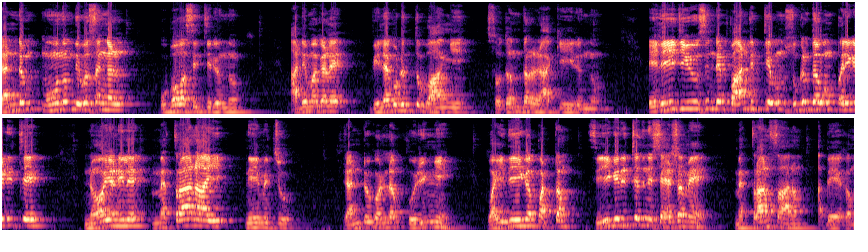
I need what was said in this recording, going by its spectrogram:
രണ്ടും മൂന്നും ദിവസങ്ങൾ ഉപവസിച്ചിരുന്നു. അടിമകളെ വില കൊടുത്തു വാങ്ങി സ്വതന്ത്രരാക്കിയിരുന്നു. എലീജിയൂസിന്റെ പാണ്ഡിത്യവും സുഹൃതവും പരിഗണിച്ച് നോയണിലെ മെത്രാനായി നിയമിച്ചു. രണ്ടു കൊല്ലം പുരുങ്ങി വൈദിക പട്ടം സ്വീകരിച്ചതിന് ശേഷമേ മെത്രാൻ സ്ഥാനം അദ്ദേഹം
